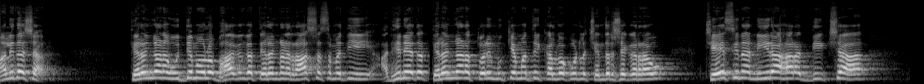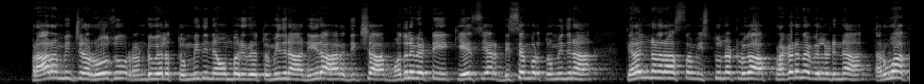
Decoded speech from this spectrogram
మలిదశ తెలంగాణ ఉద్యమంలో భాగంగా తెలంగాణ రాష్ట్ర సమితి అధినేత తెలంగాణ తొలి ముఖ్యమంత్రి కల్వకుంట్ల చంద్రశేఖరరావు చేసిన నీరాహార దీక్ష ప్రారంభించిన రోజు రెండు వేల తొమ్మిది నవంబర్ ఇరవై తొమ్మిదిన నీరాహార దీక్ష మొదలుపెట్టి కేసీఆర్ డిసెంబర్ తొమ్మిదిన తెలంగాణ రాష్ట్రం ఇస్తున్నట్లుగా ప్రకటన వెల్లడిన తరువాత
